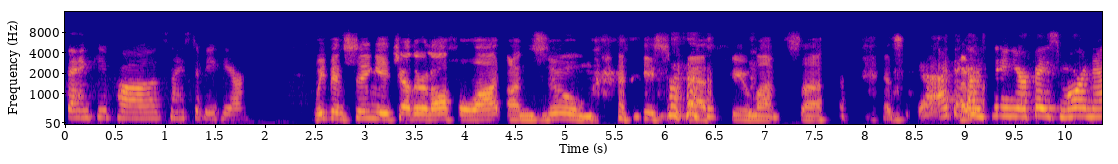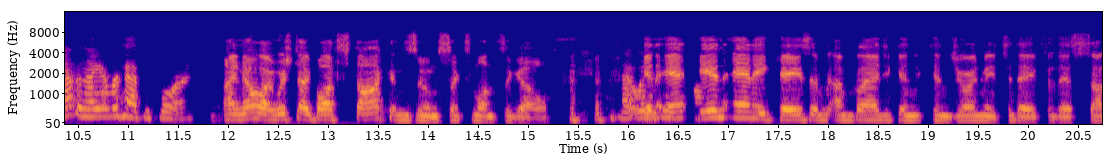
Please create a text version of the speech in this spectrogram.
Thank you, Paul. It's nice to be here we've been seeing each other an awful lot on Zoom these past few months. Uh, yeah, I think I, am seeing your face more now than I ever have before. I know. I wished I bought stock in Zoom six months ago. in, a, in any case, I'm, I'm glad you can can join me today for this. Uh,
